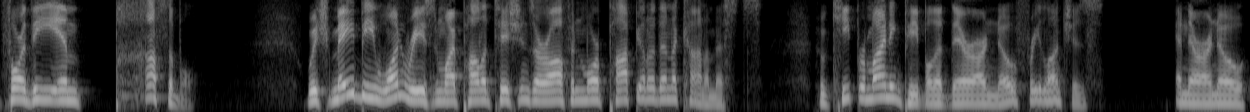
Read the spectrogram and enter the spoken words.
for the impossible, which may be one reason why politicians are often more popular than economists, who keep reminding people that there are no free lunches and there are no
